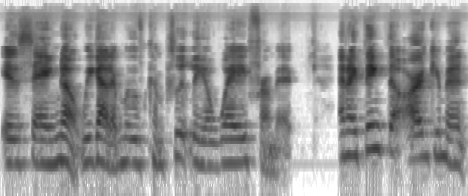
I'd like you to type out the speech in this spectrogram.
is saying no. We got to move completely away from it. And I think the argument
